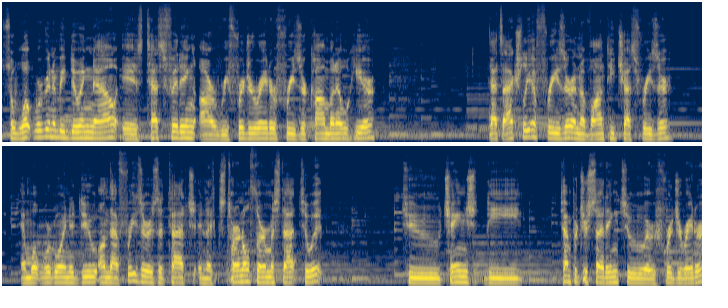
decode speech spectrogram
So what we're going to be doing now is test fitting our refrigerator freezer combo here. That's actually a freezer, an Avanti chest freezer. And what we're going to do on that freezer is attach an external thermostat to it to change the temperature setting to a refrigerator.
